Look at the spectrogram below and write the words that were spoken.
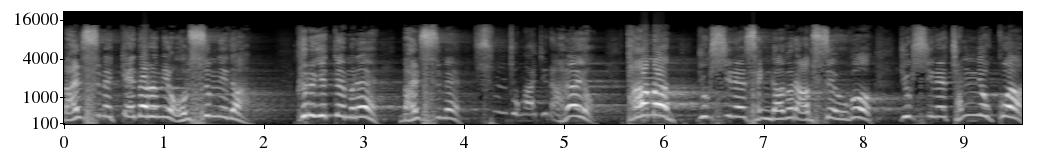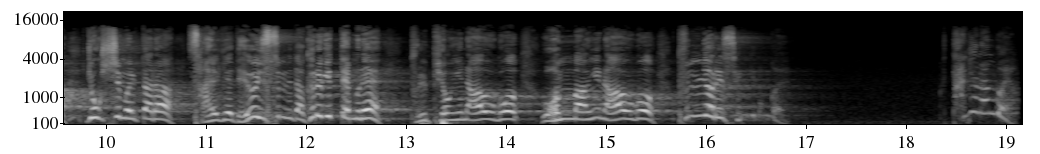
말씀에 깨달음이 없습니다. 그러기 때문에 말씀에 순종하진 않아요. 다만 육신의 생각을 앞세우고 육신의 정욕과 욕심을 따라 살게 되어 있습니다. 그렇기 때문에 불평이 나오고 원망이 나오고 분열이 생기는 거예요. 당연한 거야.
